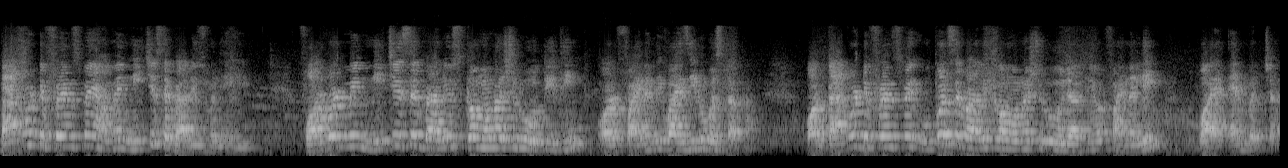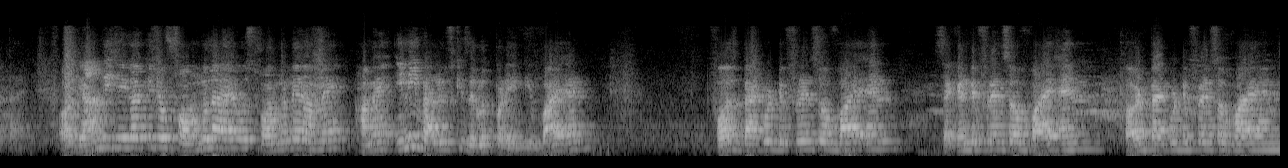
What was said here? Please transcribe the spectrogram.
बैकवर्ड डिफरेंस में हमें नीचे से वैल्यूज़ मिलेंगी। फॉरवर्ड में नीचे से वैल्यूज़ कम होना शुरू होती थी और फाइनली y0 बचता था। और बैकवर्ड डिफरेंस में ऊपर से वैल्यू कम होना शुरू हो जाती है और फाइनली yn बच जाता है। और ध्यान दीजिएगा कि जो फॉर्मूला है, उस फॉर्मूले हमें हमें इन्हीं वैल्यूज़ की ज़रूरत पड़ेगी। Y n first backward difference of y n second difference of yn third backward difference of yn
